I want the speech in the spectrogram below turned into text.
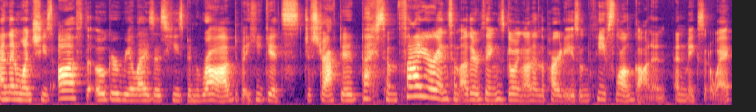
And then once she's off, the ogre realizes he's been robbed, but he gets distracted by some fire and some other things going on in the party. So the thief's long gone and, and makes it away,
